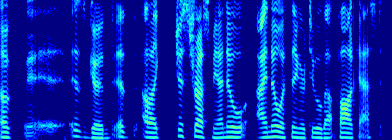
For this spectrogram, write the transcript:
Oh, eh, it's good. It, I like just trust me. I know. I know a thing or two about podcasting.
